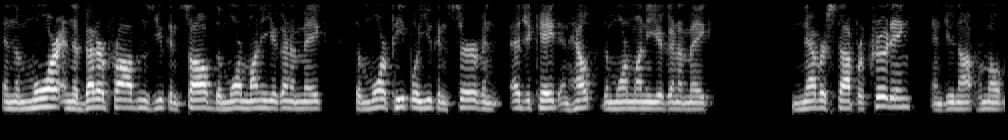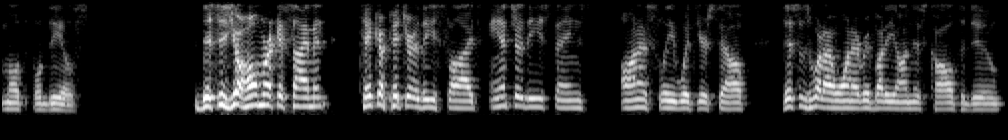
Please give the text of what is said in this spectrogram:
And the more and the better problems you can solve, the more money you're going to make. The more people you can serve and educate and help, the more money you're going to make never stop recruiting, and do not promote multiple deals. This is your homework assignment. Take a picture of these slides, answer these things honestly with yourself. This is what I want everybody on this call to do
